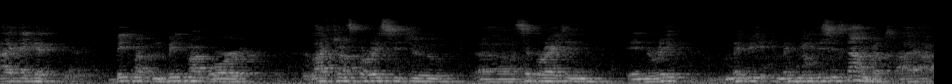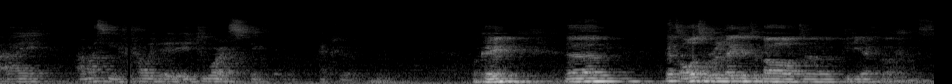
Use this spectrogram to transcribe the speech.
I, I get bitmap and bitmap or live transparency to uh, separating in RIP? Maybe maybe this is done, but I, I, I I'm asking how it, it, it works actually. Okay. Um, that's also related about uh, PDF versions.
